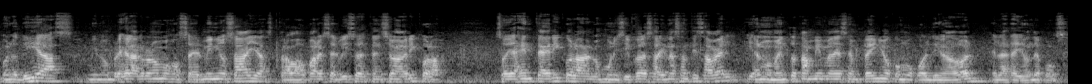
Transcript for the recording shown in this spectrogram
Buenos días, mi nombre es el agrónomo José Herminio Sayas, trabajo para el Servicio de Extensión Agrícola. Soy agente agrícola en los municipios de Salinas Santa Isabel y al momento también me desempeño como coordinador en la región de Ponce.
